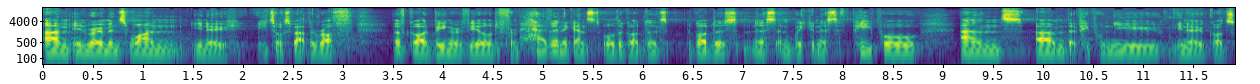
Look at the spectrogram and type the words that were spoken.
um, in Romans 1, you know, he talks about the wrath of God being revealed from heaven against all the godless, godlessness and wickedness of people, and um, that people knew, you know, God's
